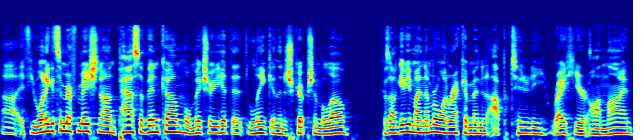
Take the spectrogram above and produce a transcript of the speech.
Uh, if you want to get some information on passive income, well, make sure you hit the link in the description below because I'll give you my number one recommended opportunity right here online.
